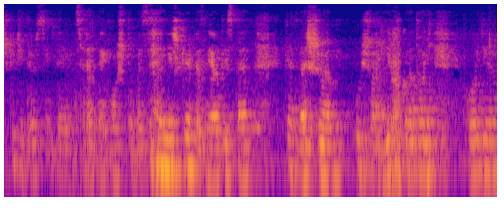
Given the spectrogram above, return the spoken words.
és kicsit őszintén szeretnék most beszélni, és kérdezni a tisztelt kedves újságírókat, hogy, hogy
